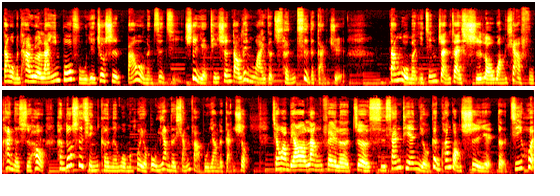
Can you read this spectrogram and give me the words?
当我们踏入了蓝鹰波幅，也就是把我们自己视野提升到另外一个层次的感觉。当我们已经站在十楼往下俯瞰的时候，很多事情可能我们会有不一样的想法、不一样的感受。千万不要浪费了这十三天有更宽广视野的机会，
